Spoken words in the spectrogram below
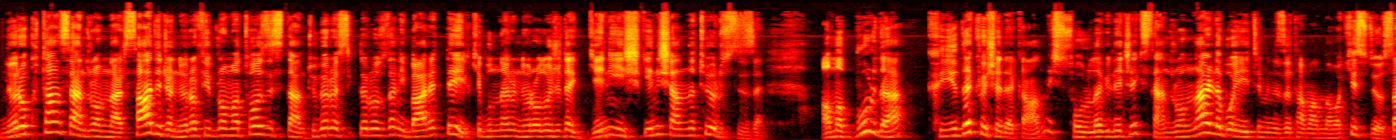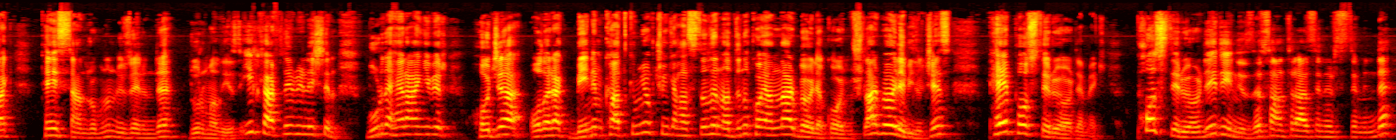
Nörokutan sendromlar sadece nörofibromatozisten, tüberosklerozdan ibaret değil ki bunları nörolojide geniş geniş anlatıyoruz size. Ama burada kıyıda köşede kalmış sorulabilecek sendromlarla bu eğitiminizi tamamlamak istiyorsak Pace sendromunun üzerinde durmalıyız. İlk harfleri birleştirin. Burada herhangi bir hoca olarak benim katkım yok çünkü hastalığın adını koyanlar böyle koymuşlar. Böyle bileceğiz. P posterior demek. Posterior dediğinizde santral sinir sisteminde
